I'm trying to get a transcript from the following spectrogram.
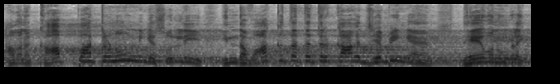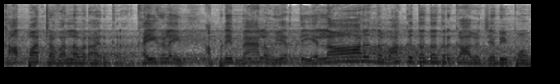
அவனை காப்பாற்றணும்னு நீங்க சொல்லி இந்த வாக்கு தத்துவத்திற்காக ஜெபிங்க. தேவன் உங்களை காப்பாற்ற வல்லவராக இருக்கிறார். கைகளை அப்படியே மேலே உயர்த்தி எல்லாரும் இந்த வாக்கு தத்தத்திற்காக ஜெபிப்போம்.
